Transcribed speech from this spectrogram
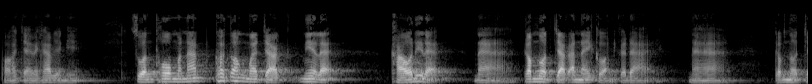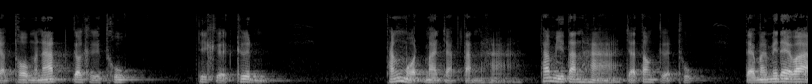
พอเข้าใจไหมครับอย่างนี้ ส่วนโทมนัสก็ต้องมาจากนี่แหละ เขานี่แหละนะกำหนดจากอันไหนก่อนก็ได้นะ กำหนดจากโทมนัสก็คือทุกข์ที่เกิดขึ้น ทั้งหมดมาจากตัณหา ถ้ามีตัณหาจะต้องเกิดทุกข์แต่มันไม่ได้ว่า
